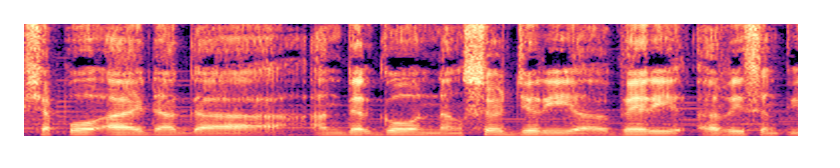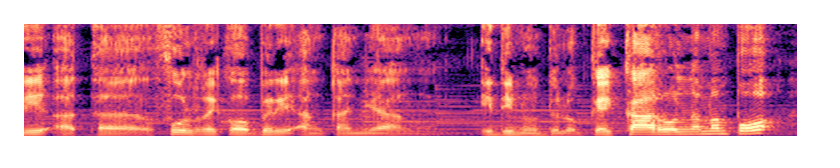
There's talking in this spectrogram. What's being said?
siya po ay nag-undergo ng surgery ah, very ah, recently at ah, full recovery ang kanyang idinudulog. Kay Carol naman po,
